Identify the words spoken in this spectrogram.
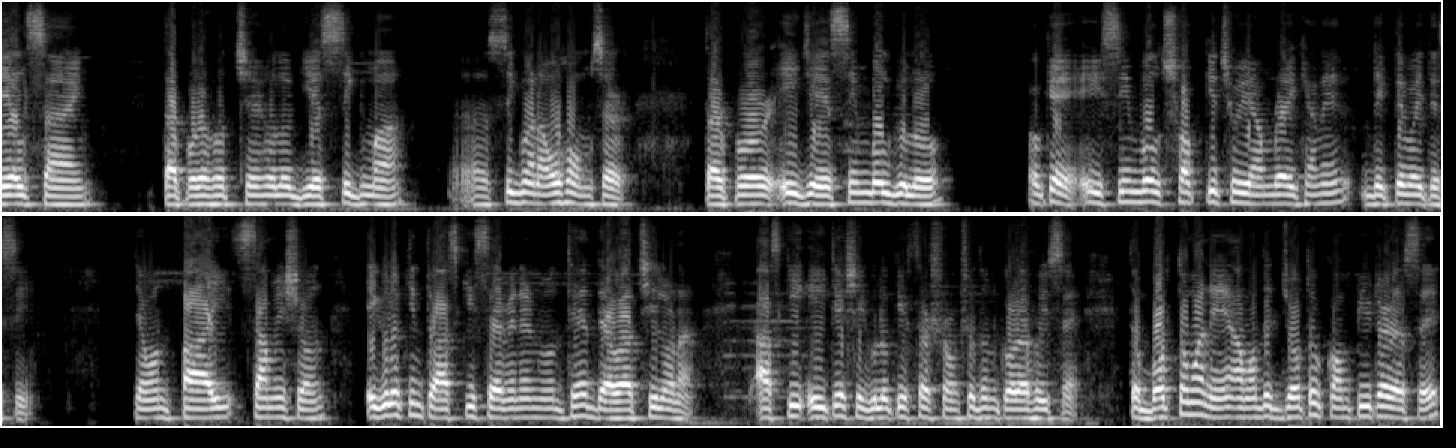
ডেল সাইন তারপরে হচ্ছে হলো গিয়ে সিগমা সিগমা না ওহম স্যার তারপর এই যে সিম্বলগুলো ওকে এই সিম্বল সব কিছুই আমরা এখানে দেখতে পাইতেছি। যেমন পাই সামেশন এগুলো কিন্তু আজকি সেভেনের মধ্যে দেওয়া ছিল না। আজকি এইটে সেগুলোকে স্যার সংশোধন করা হয়েছে তো বর্তমানে আমাদের যত কম্পিউটার আছে,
